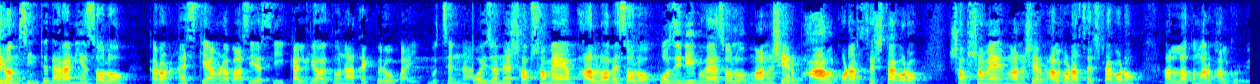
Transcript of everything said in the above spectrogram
এরম চিন্তাধারা নিয়ে চলো। কারণ আজকে আমরা বাঁচি আছি, কালকে হয়তো না থাকবেও পাই, বুঝছেন না? ওই জন্য সবসময় ভালভাবে চলো পজিটিভ হয়ে চলো, মানুষের ভালো করার চেষ্টা করো, সবসময় মানুষের ভালো করার চেষ্টা করো, আল্লাহ তোমার ভালো করবে।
